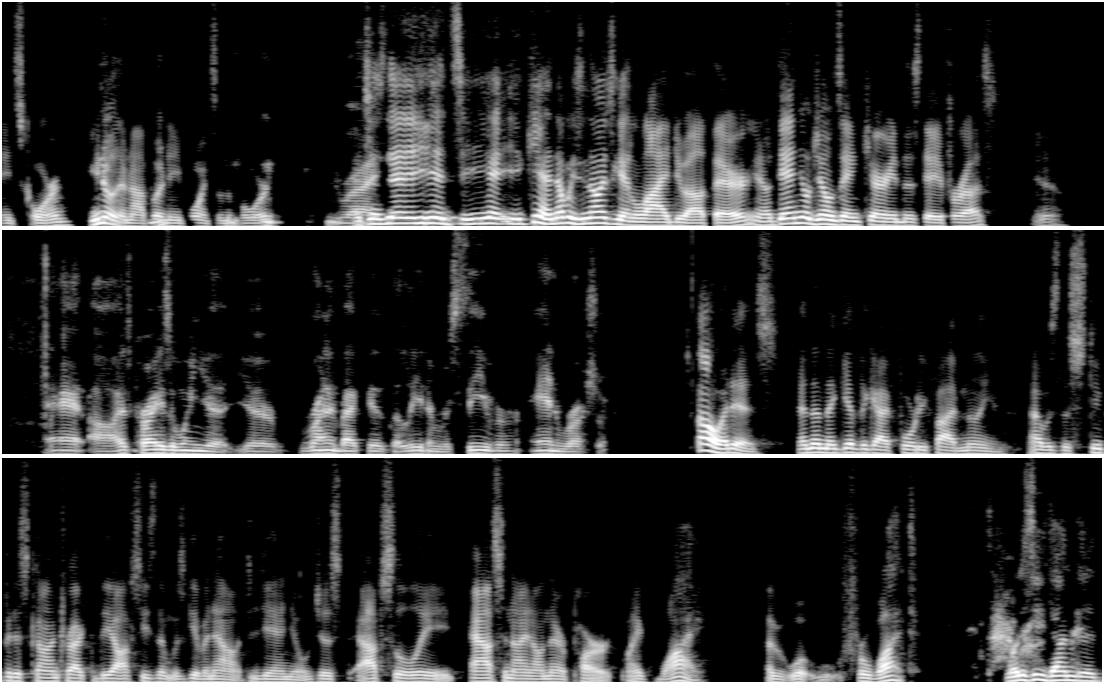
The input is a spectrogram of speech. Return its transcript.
ain't scoring. You know they're not putting any points on the board. Right. It's just, it's, you can't. Nobody's nobody's getting lied to out there. You know, Daniel Jones ain't carrying this day for us. You know. And oh, it's crazy when your your running back is the leading receiver and rusher. Oh, it is. And then they give the guy 45 million. That was the stupidest contract of the offseason that was given out to Daniel. Just absolutely asinine on their part. Like, why? Uh, for what? What has he done to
